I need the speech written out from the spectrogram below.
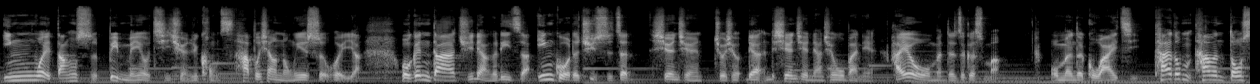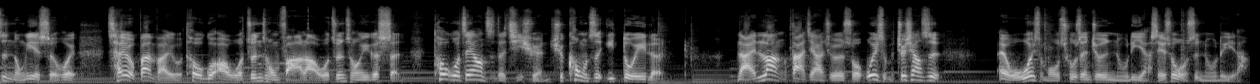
因为当时并没有集权去控制，它不像农业社会一样。我跟大家举两个例子啊，英国的巨石阵，西元前九千两，西元前两千五百年，还有我们的这个什么，我们的古埃及，它都他们都是农业社会，才有办法有透过哦，我遵从法老，我遵从一个神，透过这样子的集权去控制一堆人。来让大家就是说，为什么就像是，哎，我为什么我出生就是奴隶啊？谁说我是奴隶啊？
